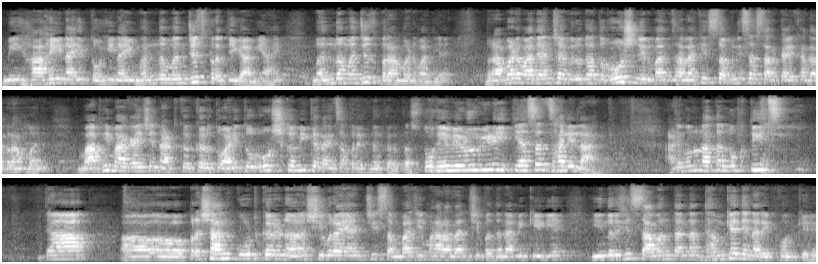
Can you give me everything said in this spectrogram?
मी हाही नाही तोही नाही म्हणणं म्हणजेच प्रतिगामी आहे. म्हणणं म्हणजेच ब्राह्मणवादी आहे. ब्राह्मणवाद्यांच्या विरोधात रोष निर्माण झाला की सबनीसा सारखा एखादा ब्राह्मण माफी मागायचे नाटकं करतो आणि तो रोष कमी करायचा प्रयत्न करत असतो. हे वेळोवेळी इतिहासात झालेला आहे. आणि म्हणून आता नुकतीच त्या प्रशांत कोटकरनं शिवरायांची संभाजी महाराजांची बदनामी केली आहे. इंद्रजित सावंतांना धमक्या देणारे फोन केले.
